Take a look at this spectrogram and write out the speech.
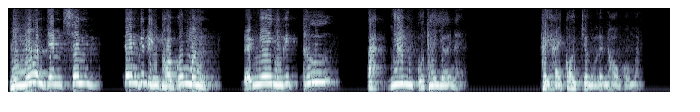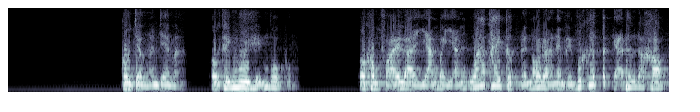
Nhưng nếu anh em xem, đem cái điện thoại của mình để nghe những cái thứ tạp nham của thế giới này, thì hãy coi chừng linh hồn của mình coi chừng anh chị em ạ à. tôi thấy nguy hiểm vô cùng. Tôi không phải là giảng bài giảng quá thái cực để nói rằng anh em phải vứt hết tất cả thứ đó không.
